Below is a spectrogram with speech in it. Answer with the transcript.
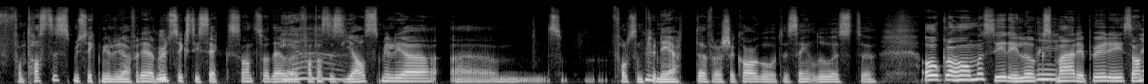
fantastisk musikkmiljø, for det er Route 66, sant? så det var et fantastisk jazzmiljø. eh, folk som turnerte fra Chicago til St. Louis til Oklahoma City looks Ja. mighty pretty, sant.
